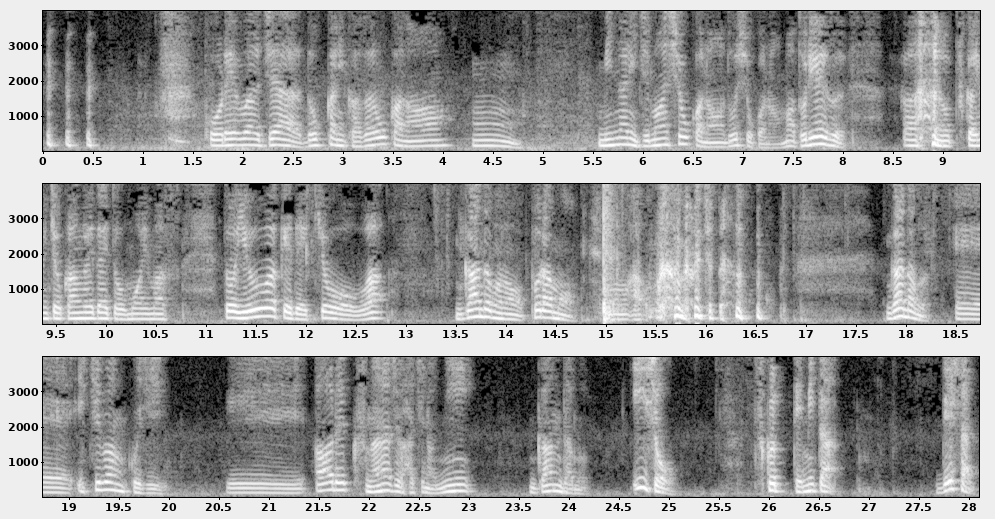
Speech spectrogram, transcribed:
これはじゃあ、どっかに飾ろうかな。うん。みんなに自慢しようかな。どうしようかな。まあ、とりあえず、あの、使い道を考えたいと思います。というわけで今日は、ガンダムのプラモ、あ、怒られちゃった。ガンダム、えー、一番くじ、えー、RX78 の2、ガンダム、いい賞、作ってみた、でした。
